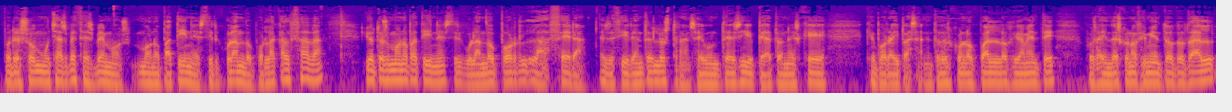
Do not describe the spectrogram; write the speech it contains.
Por eso muchas veces vemos monopatines circulando por la calzada y otros monopatines circulando por la acera, es decir, entre los transeúntes y peatones que, que por ahí pasan. Entonces, con lo cual, lógicamente, pues hay un desconocimiento total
